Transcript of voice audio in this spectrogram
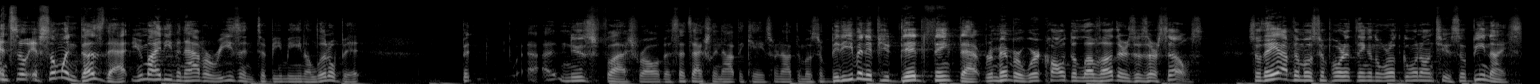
And so if someone does that, you might even have a reason to be mean a little bit. But uh, newsflash for all of us, that's actually not the case. We're not the most. But even if you did think that, remember, we're called to love others as ourselves. So they have the most important thing in the world going on too. So be nice.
